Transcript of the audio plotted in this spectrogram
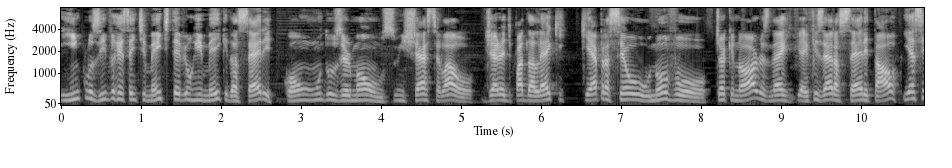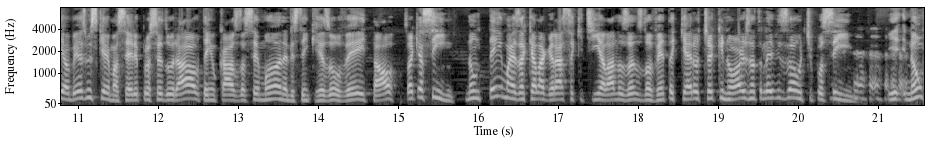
E, inclusive, recentemente teve um remake da série com um dos irmãos Winchester lá, o Jared Padalecki, que é pra ser o novo Chuck Norris, né? E aí fizeram a série e tal. E assim, é o mesmo esquema, série procedural, tem o caso da semana, eles têm que resolver e tal. Só que assim, não tem mais aquela graça que tinha lá nos anos 90, que era o Chuck Norris na televisão. Tipo assim, e não,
